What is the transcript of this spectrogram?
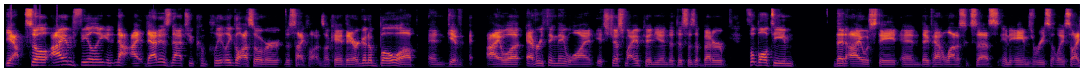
Yeah, so I am feeling now. I, that is not to completely gloss over the Cyclones. Okay, they are going to bow up and give Iowa everything they want. It's just my opinion that this is a better football team than Iowa State, and they've had a lot of success in Ames recently. So I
